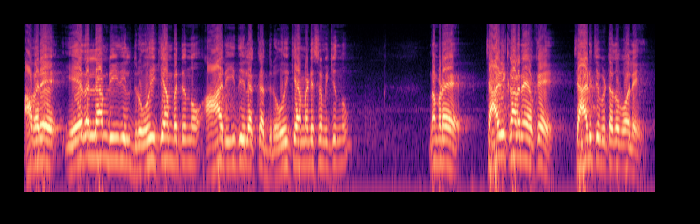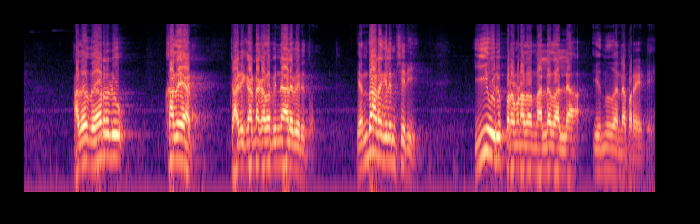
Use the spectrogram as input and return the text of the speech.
അവരെ ഏതെല്ലാം രീതിയിൽ ദ്രോഹിക്കാൻ പറ്റുന്നു ആ രീതിയിലൊക്കെ ദ്രോഹിക്കാൻ വേണ്ടി ശ്രമിക്കുന്നു. നമ്മുടെ ചാഴിക്കാടനെയൊക്കെ ചാടിച്ചു വിട്ടതുപോലെ അത് വേറൊരു കഥയാണ്. ചാഴിക്കാടിന്റെ കഥ പിന്നാലെ വരുന്നു. എന്താണെങ്കിലും ശരി ഈ ഒരു പ്രവണത നല്ലതല്ല എന്ന് തന്നെ പറയട്ടെ.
